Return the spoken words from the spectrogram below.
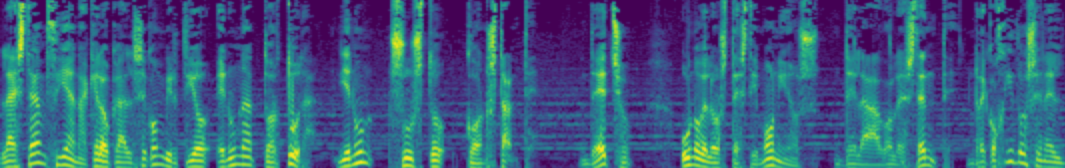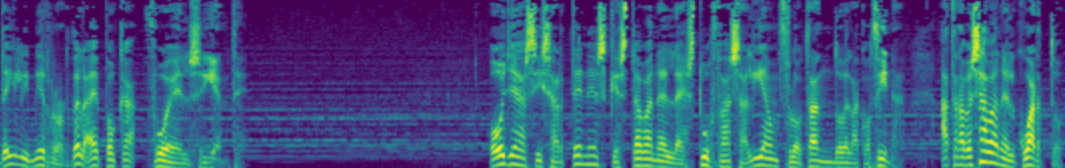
La estancia en aquel local se convirtió en una tortura y en un susto constante. De hecho, uno de los testimonios de la adolescente recogidos en el Daily Mirror de la época fue el siguiente. Ollas y sartenes que estaban en la estufa salían flotando de la cocina, atravesaban el cuarto,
